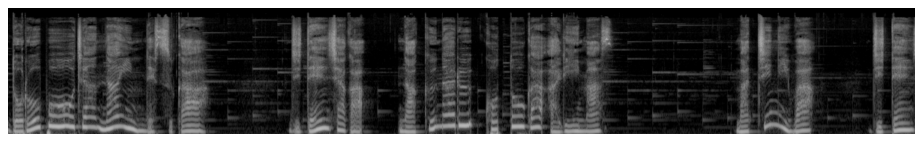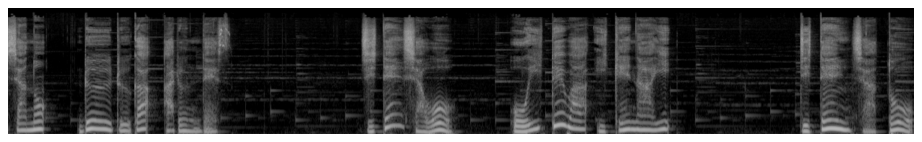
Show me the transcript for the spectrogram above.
泥棒じゃないんですが自転車がなくなることがあります。街には自転車のルールがあるんです。自転車を置いてはいけない自転車と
